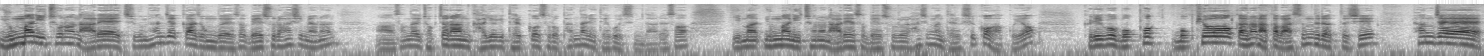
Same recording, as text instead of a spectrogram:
6만 2천 원 아래 지금 현재가 정도에서 매수를 하시면은 어, 상당히 적절한 가격이 될 것으로 판단이 되고 있습니다. 그래서 2만, 6만 2천 원 아래에서 매수를 하시면 되실 것 같고요. 그리고 목표, 목표가는 아까 말씀드렸듯이 현재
